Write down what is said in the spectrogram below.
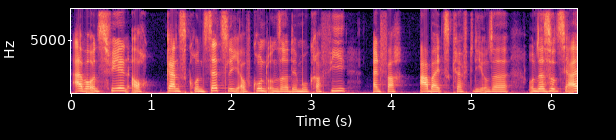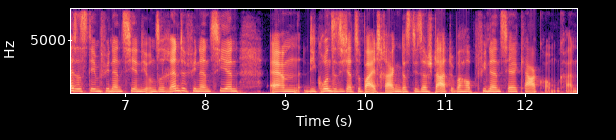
aber uns fehlen auch ganz grundsätzlich aufgrund unserer Demografie einfach Arbeitskräfte, die unser, unser Sozialsystem finanzieren, die unsere Rente finanzieren, ähm, die grundsätzlich dazu beitragen, dass dieser Staat überhaupt finanziell klarkommen kann.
